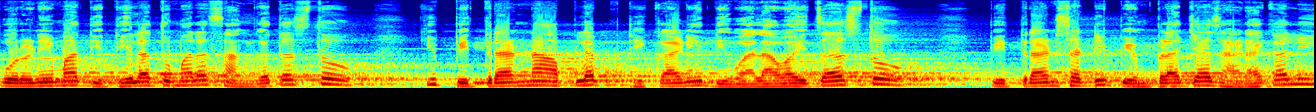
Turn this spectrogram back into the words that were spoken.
पौर्णिमा तिथीला तुम्हाला सांगत असतो की पित्रांना आपल्या ठिकाणी दिवा लावायचा असतो. पित्रांसाठी पिंपळाच्या झाडाखाली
